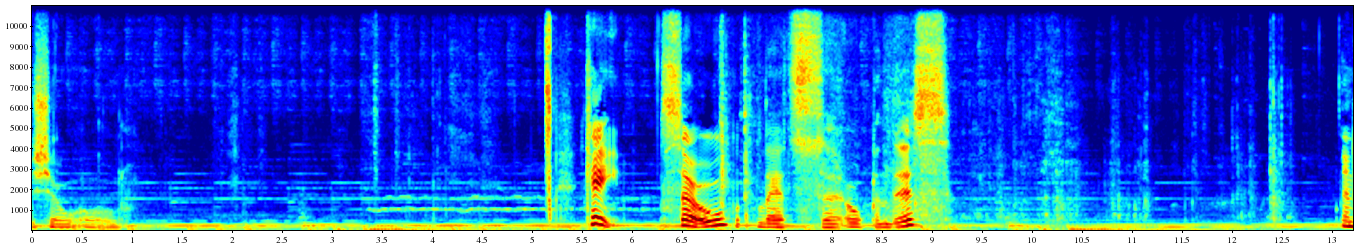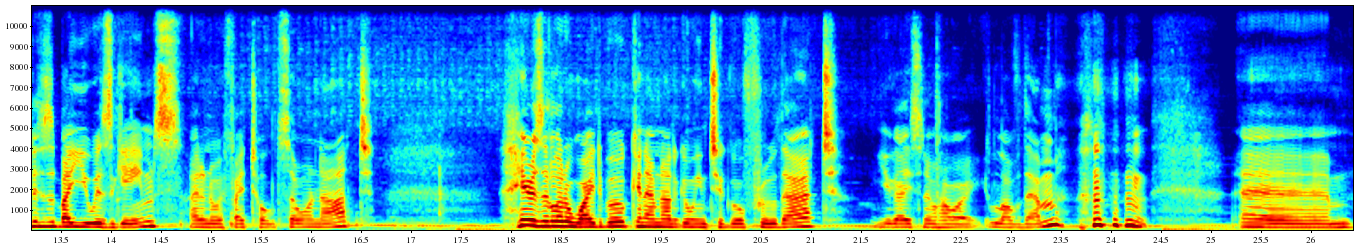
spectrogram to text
to show all. Okay, so let's uh, open this. And this is by US Games. I don't know if I told so or not. Here's a little white book, and I'm not going to go through that. You guys know how I love them. um,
